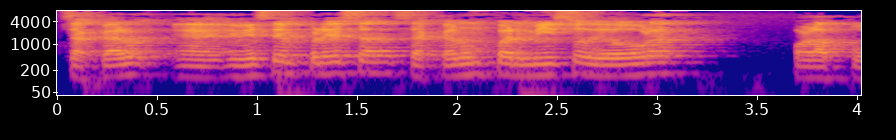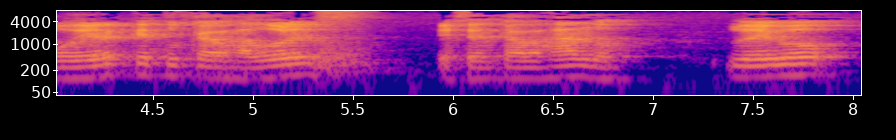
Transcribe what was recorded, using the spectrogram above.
sacar, eh, en esta empresa, sacar un permiso de obra para poder que tus trabajadores estén trabajando. Luego,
